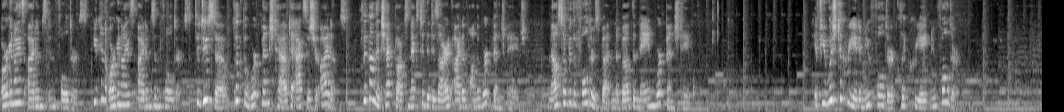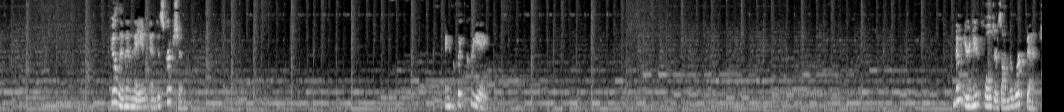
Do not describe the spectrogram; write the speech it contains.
Organize items in folders. You can organize items in folders. To do so, click the Workbench tab to access your items. Click on the checkbox next to the desired item on the Workbench page. Mouse over the Folders button above the main Workbench table. If you wish to create a new folder, click Create New Folder. Fill in a name and description. And click Create. Note your new folders on the workbench.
